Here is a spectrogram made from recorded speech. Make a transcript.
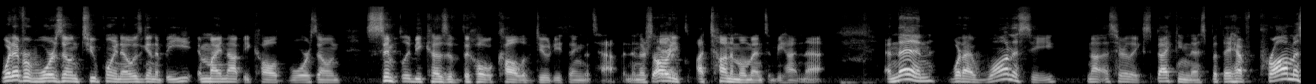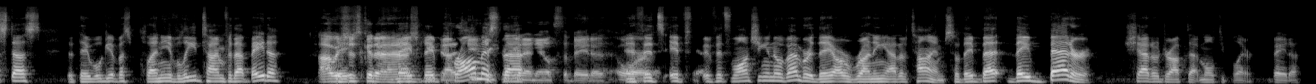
whatever Warzone 2.0 is going to be, it might not be called Warzone simply because of the whole Call of Duty thing that's happened. And there's already a ton of momentum behind that. And then what I want to see, not necessarily expecting this, but they have promised us that they will give us plenty of lead time for that beta. I was they- just gonna they- ask they you guys, do you promised that announce the beta, if it's if if it's launching in November, they are running out of time. So they bet they better shadow drop that multiplayer beta.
